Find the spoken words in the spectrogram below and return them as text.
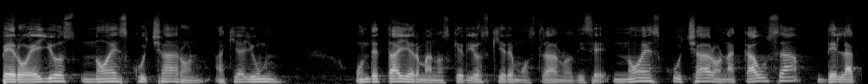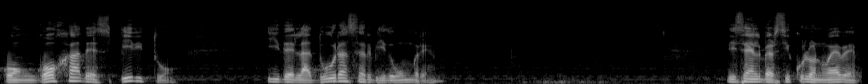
pero ellos no escucharon. Aquí hay un, un detalle, hermanos, que Dios quiere mostrarnos. Dice, no escucharon a causa de la congoja de espíritu y de la dura servidumbre. Dice en el versículo 9,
